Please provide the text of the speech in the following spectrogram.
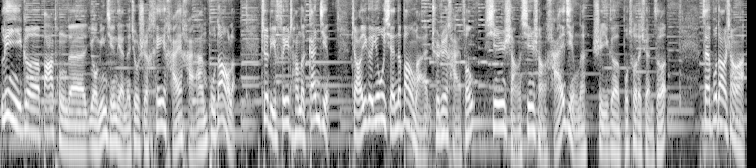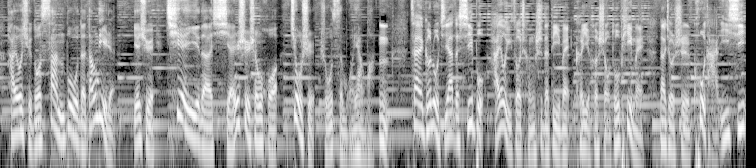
另一个巴统的有名景点呢，就是黑海海岸步道了。这里非常的干净，找一个悠闲的傍晚，吹吹海风，欣赏欣赏海景呢，是一个不错的选择。在步道上啊，还有许多散步的当地人，也许惬意的闲适生活就是如此模样吧。嗯，在格鲁吉亚的西部，还有一座城市的地位可以和首都媲美，那就是库塔伊西。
